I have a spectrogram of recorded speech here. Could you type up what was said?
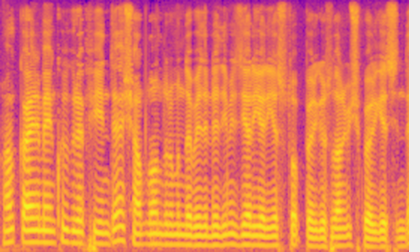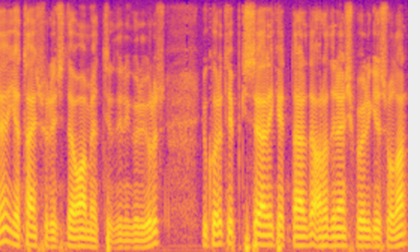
Halk gayrimenkul grafiğinde şablon durumunda belirlediğimiz yarı yarıya stop bölgesi olan 3 bölgesinde yatay süreci devam ettirdiğini görüyoruz. Yukarı tepkisi hareketlerde ara direnç bölgesi olan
